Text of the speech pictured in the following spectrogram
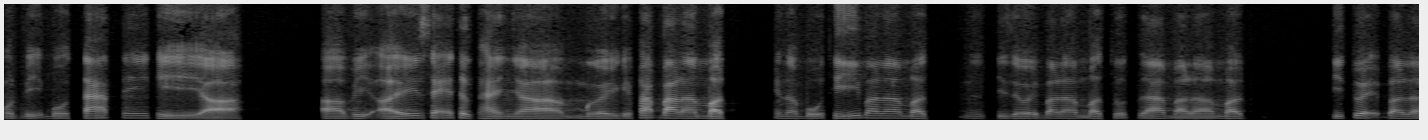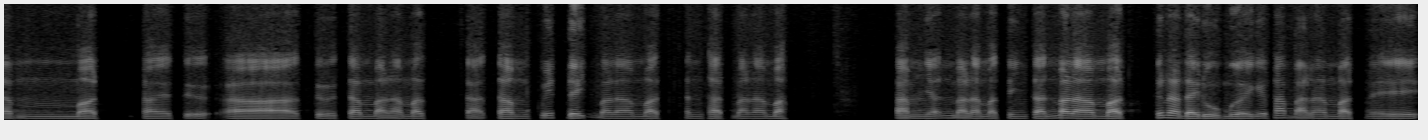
Một vị Bồ Tát ấy thì uh, uh, vị ấy sẽ thực hành uh, 10 cái pháp ba la mật như là bố thí ba la mật, ừ, chỉ giới ba la mật, rút gia ba la mật, trí tuệ ba la mật, à, từ uh, à, từ tâm ba la mật, xả tâm quyết định ba la mật, thân thật ba la mật tam nhẫn ba la mật tinh tấn ba la mật tức là đầy đủ 10 cái pháp ba la mật này,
